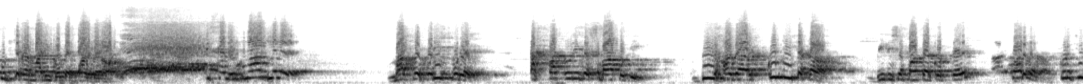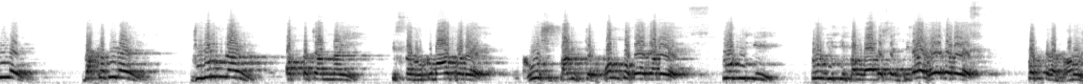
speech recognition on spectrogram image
কোটি টাকার মালিক হতে পারবে না। ইসলাম হুকুমাত হলে মাত্র ফরিদপুরের এক ছাত্রলীগের সভাপতি দুই হাজার কোটি টাকা বিদেশে পাচার করতে পারবে না। কোনো চুরি নেই। ডাকাতি নাই, জুলুম নাই, অত্যাচার নাই। ইসলাম হুকুমাত হলে ঘুষ বাণিজ্য বন্ধ হয়ে যাবে, দুর্নীতি দুর্নীতি বাংলাদেশের বিদায় হয়ে যাবে। প্রত্যেকটা মানুষ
